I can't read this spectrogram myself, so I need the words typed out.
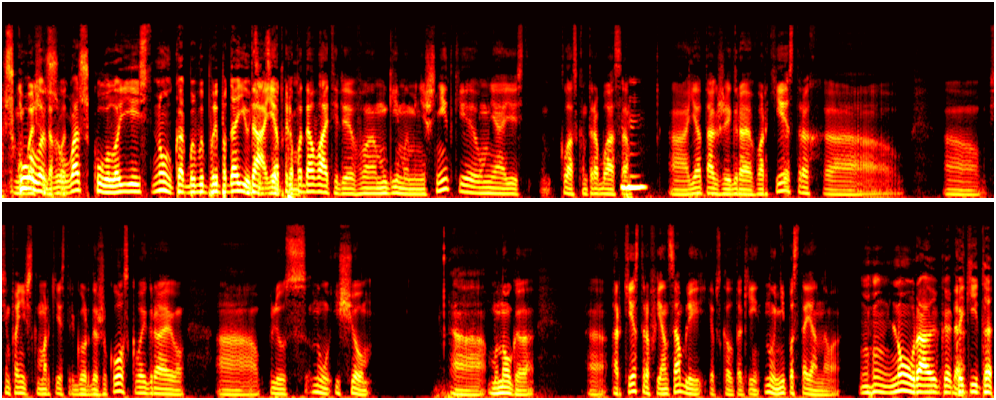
Школа же, доход. у вас школа есть, ну, как бы вы преподаете Да, я деткам. преподаватель в МГИМ имени Шнитки, у меня есть класс контрабаса. Мгм. А, Я также играю в оркестрах, а, а, в симфоническом оркестре города Жуковского играю, а, плюс, ну, еще много а, оркестров и ансамблей, я бы сказал, такие, ну, непостоянного. Мгм. Ну, Да. какие-то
